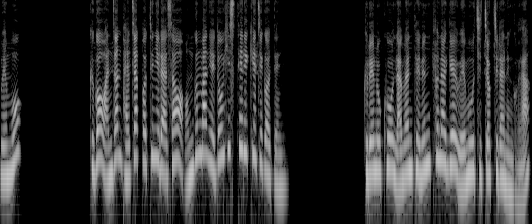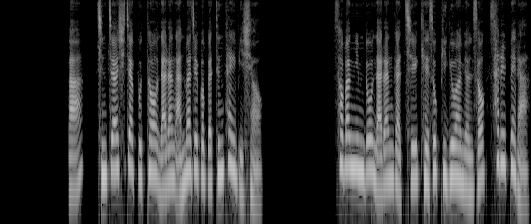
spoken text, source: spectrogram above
외모? 그거 완전 발작 버튼이라서 언급만 해도 히스테릭해지거든. 그래 놓고 남한테는 편하게 외모 지적질하는 거야? 아, 진짜 시작부터 나랑 안 맞을 것 같은 타입이셔. 서방님도 나랑 같이 계속 비교하면서 살을 빼라.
